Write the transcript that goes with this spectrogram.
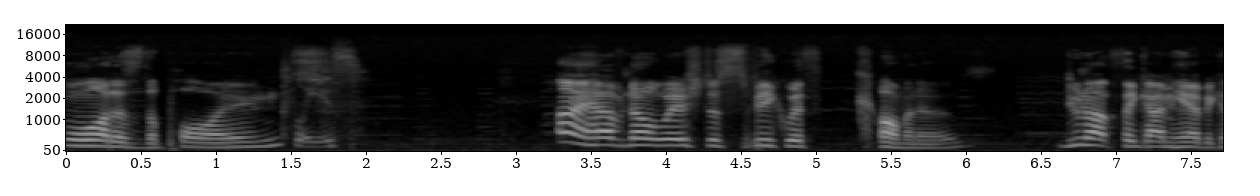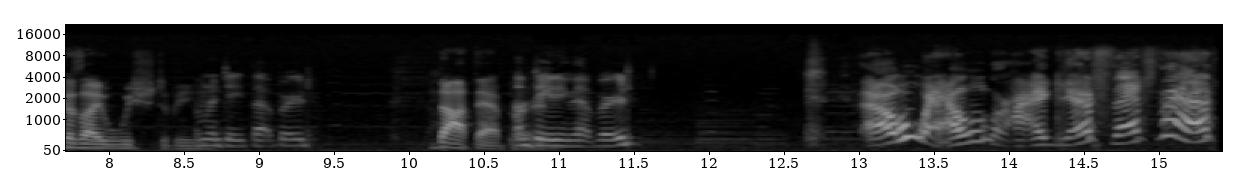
What is the point? Please. I have no wish to speak with commoners. Do not think I'm here because I wish to be. I'm gonna date that bird. Not that bird. I'm dating that bird. Oh well, I guess that's that.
